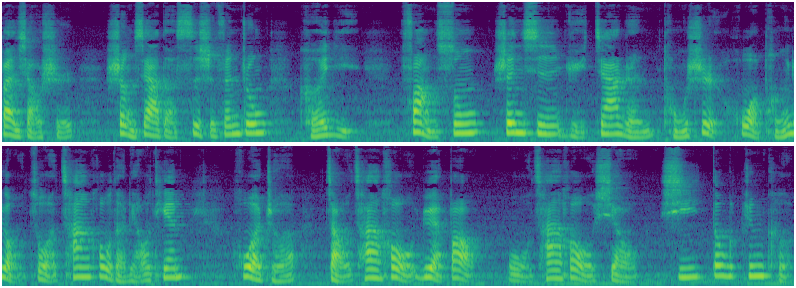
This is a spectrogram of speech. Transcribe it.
半小时，剩下的四十分钟可以放松身心，与家人、同事或朋友做餐后的聊天。或者早餐后阅报，午餐后小息都均可。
